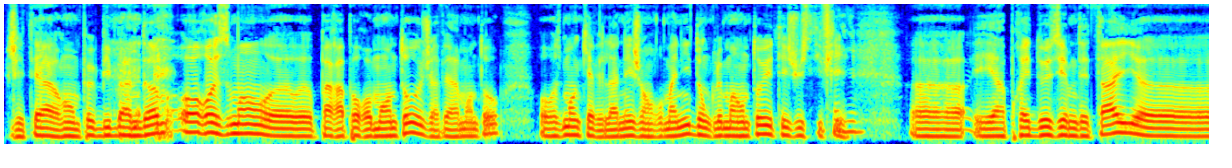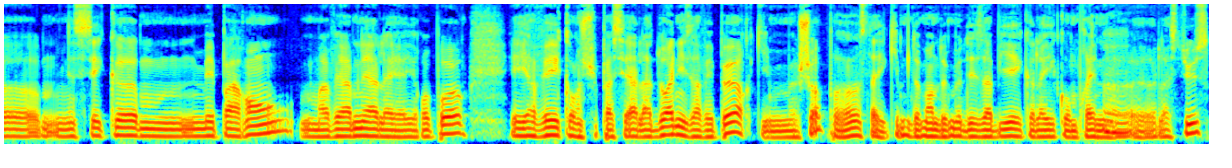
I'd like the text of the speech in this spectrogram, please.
J'étais un peu bibandum. Heureusement, euh, par rapport au manteau, j'avais un manteau. Heureusement qu'il y avait la neige en Roumanie, donc le manteau était justifié. Euh, et après, deuxième détail, euh, c'est que mes parents m'avaient amené à l'aéroport et avait, quand je suis passé à la douane, ils avaient peur qu'ils me chopent, hein, c'est-à-dire qu'ils me demandent de me déshabiller et que là, ils comprennent mmh. euh, l'astuce.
